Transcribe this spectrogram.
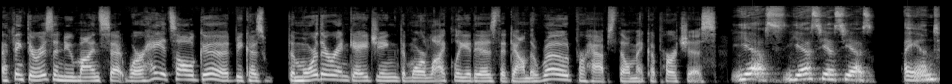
I think there is a new mindset where, hey, it's all good because the more they're engaging, the more likely it is that down the road, perhaps they'll make a purchase. Yes, yes, yes, yes. And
